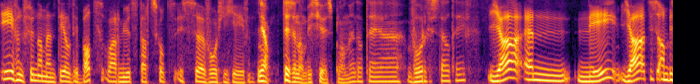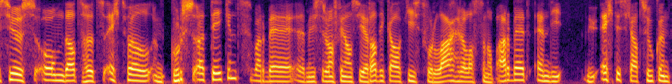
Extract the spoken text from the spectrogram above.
even fundamenteel debat waar nu het startschot is uh, voor gegeven. Ja, het is een ambitieus plan hè, dat hij uh, voorgesteld heeft. Ja en nee. Ja, het is ambitieus omdat het echt wel een koers uittekent waarbij de eh, minister van Financiën radicaal kiest voor lagere lasten op arbeid en die nu echt eens gaat zoeken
